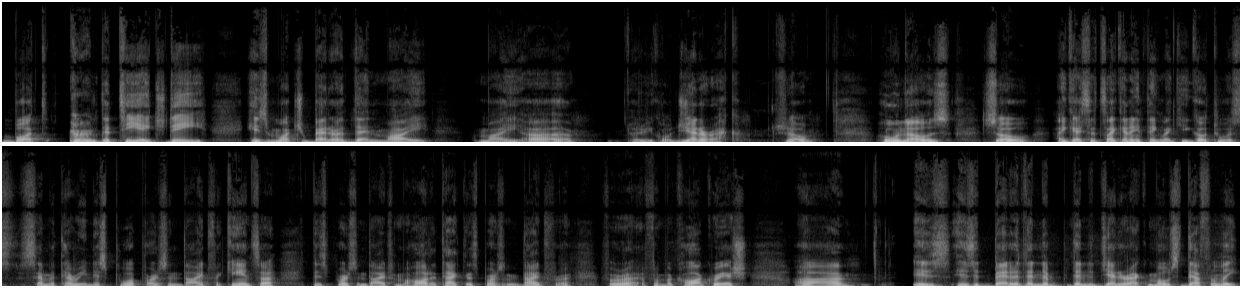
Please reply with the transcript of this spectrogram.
but the THD is much better than my my uh, what do you call Generac. So who knows? So I guess it's like anything. Like you go to a cemetery and this poor person died for cancer. This person died from a heart attack. This person died for for a, from a car crash. Uh, is is it better than the than the Generac? Most definitely,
